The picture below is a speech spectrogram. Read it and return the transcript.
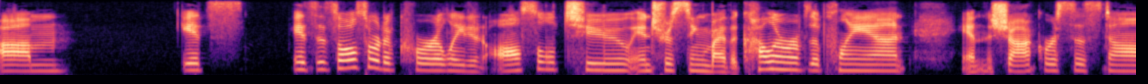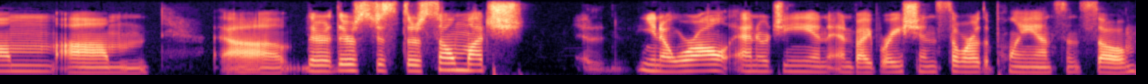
um, it's it's it's all sort of correlated also to interesting by the color of the plant and the chakra system. Um, uh, there there's just there's so much you know we're all energy and, and vibration so are the plants and so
